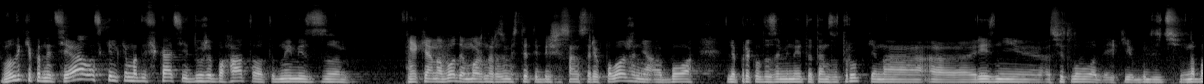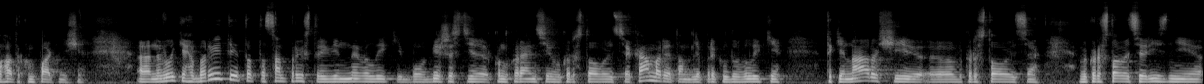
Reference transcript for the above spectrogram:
Великий потенціал, оскільки модифікацій дуже багато. От одним із, як я наводив, можна розмістити більше сенсорів положення, або, для прикладу, замінити тензотрубки на е, різні світловоди, які будуть набагато компактніші. Е, невеликі габарити, тобто сам пристрій він невеликий, бо в більшості конкуренції використовуються камери, там, для прикладу, великі такі наручі е, використовуються. Використовуються різні е,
